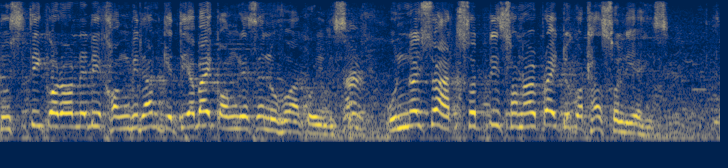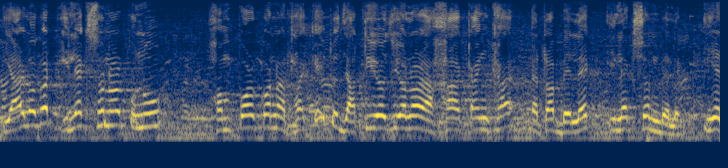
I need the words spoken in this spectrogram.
তুষ্টিকৰণেদি সংবিধান কেতিয়াবাই কংগ্ৰেছে নোহোৱা কৰি দিছে। ঊনৈছশ আঠষষ্ঠি চনৰ পৰা এইটো কথা চলি আহিছে। ইয়াৰ লগত ইলেকশ্যনৰ কোনো সম্পৰ্ক নাথাকে এইটো জাতীয় জীৱনৰ আশা আকাংক্ষা এটা বেলেগ ইলেকশ্যন বেলেগ। ইয়ে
